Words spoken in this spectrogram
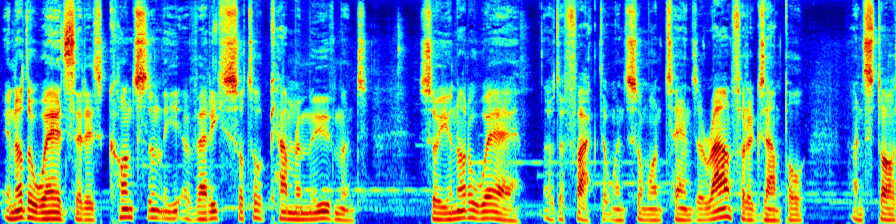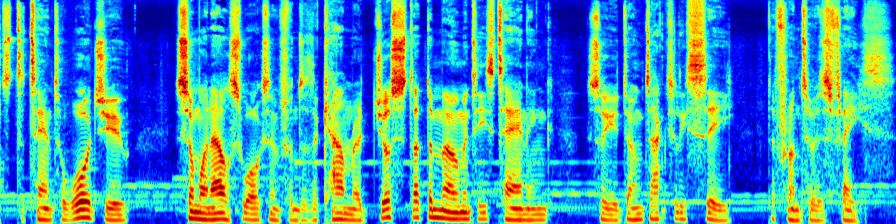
In other words, there is constantly a very subtle camera movement, so you're not aware of the fact that when someone turns around, for example, and starts to turn towards you, someone else walks in front of the camera just at the moment he's turning, so you don't actually see the front of his face.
